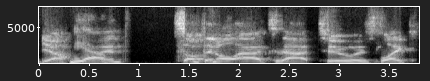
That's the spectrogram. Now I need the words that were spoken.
Yeah, yeah. And something I'll add to that too is like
